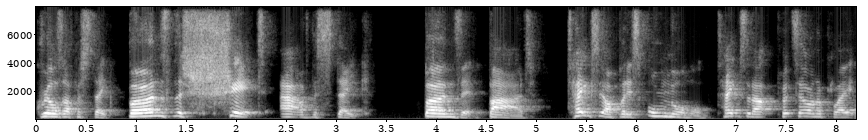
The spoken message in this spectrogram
grills up a steak, burns the shit out of the steak, burns it bad, takes it off, but it's all normal. Takes it up, puts it on a plate,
